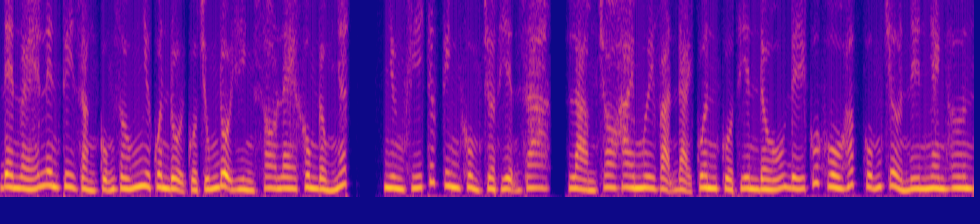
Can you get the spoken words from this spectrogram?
đen lóe lên tuy rằng cũng giống như quân đội của chúng đội hình so le không đồng nhất, nhưng khí thức kinh khủng chợt hiện ra, làm cho 20 vạn đại quân của thiên đấu đế quốc hô hấp cũng trở nên nhanh hơn.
